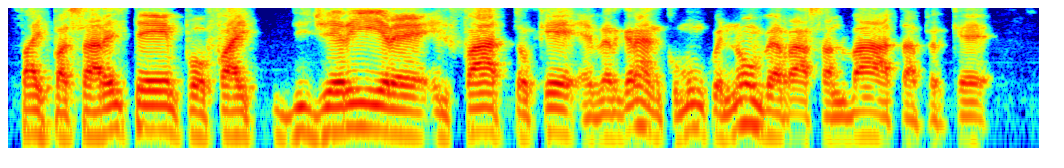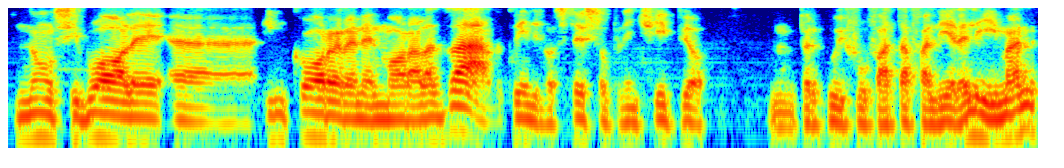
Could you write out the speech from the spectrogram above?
fai passare il tempo, fai digerire il fatto che Evergrande comunque non verrà salvata perché non si vuole eh, incorrere nel moral hazard, quindi lo stesso principio mh, per cui fu fatta fallire Lehman,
